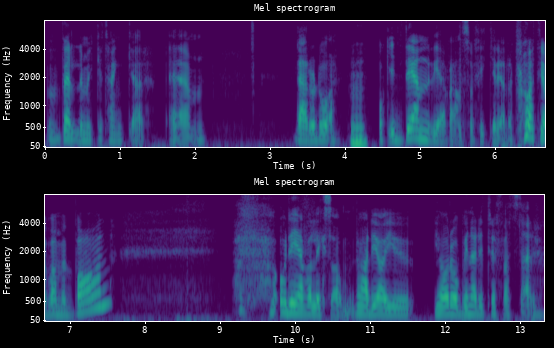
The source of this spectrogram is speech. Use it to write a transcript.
Väldigt mycket tankar. Eh, där och då. Mm. Och i den vevan så fick jag reda på att jag var med barn. Och det var liksom, då hade jag ju, jag och Robin hade träffats där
